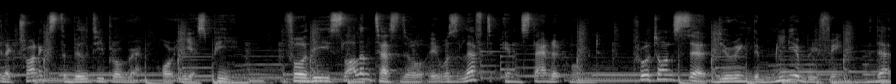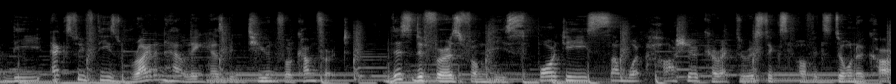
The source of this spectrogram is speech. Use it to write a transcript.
Electronic Stability Program or ESP. For the slalom test though, it was left in standard mode. Proton said during the media briefing that the X50's ride and handling has been tuned for comfort. This differs from the sporty, somewhat harsher characteristics of its donor car,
